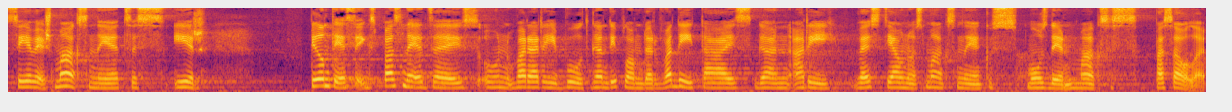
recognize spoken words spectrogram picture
sieviešu mākslinieces ir pilntiesīgs pasniedzējs un var arī būt gan diplomdarbu vadītājs, gan arī vest jaunos māksliniekus mūsdienu mākslas pasaulē.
